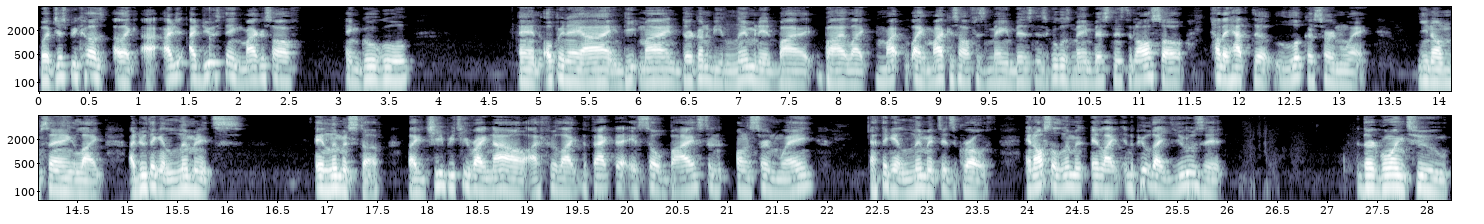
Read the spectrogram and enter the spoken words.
but just because like i, I, do think microsoft and google and OpenAI and DeepMind, they're going to be limited by by like my, like Microsoft's main business, Google's main business, and also how they have to look a certain way. You know what I'm saying? Like I do think it limits it limits stuff. Like GPT right now, I feel like the fact that it's so biased on a certain way, I think it limits its growth, and also limit and like and the people that use it, they're going to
